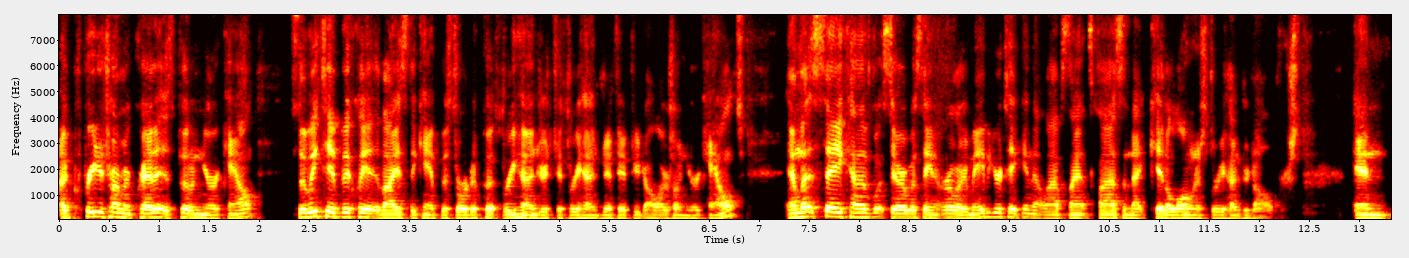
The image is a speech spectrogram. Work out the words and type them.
a predetermined credit is put on your account. So we typically advise the campus store to put 300 to $350 on your account. And let's say kind of what Sarah was saying earlier, maybe you're taking that lab science class and that kit alone is $300. And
